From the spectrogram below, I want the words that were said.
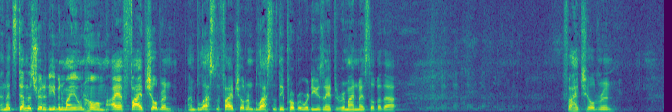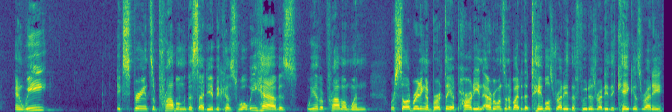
And it's demonstrated even in my own home. I have five children. I'm blessed with five children. Blessed is the appropriate word to use, and I have to remind myself of that. five children. And we experience a problem with this idea because what we have is we have a problem when we're celebrating a birthday, a party, and everyone's invited. The table's ready, the food is ready, the cake is ready,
